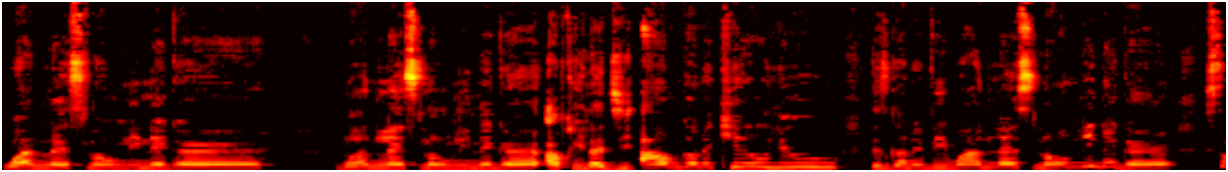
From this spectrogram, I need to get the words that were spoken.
One Less Lonely Nigger. One less lonely nigger. Après, il a dit I'm gonna kill you. There's gonna be one less lonely nigger. So,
